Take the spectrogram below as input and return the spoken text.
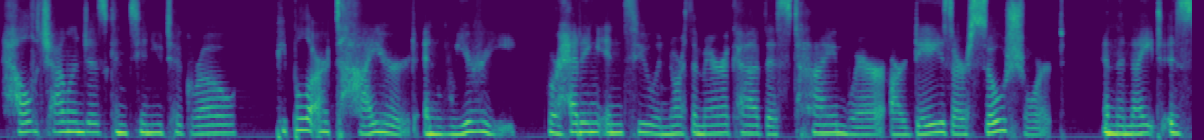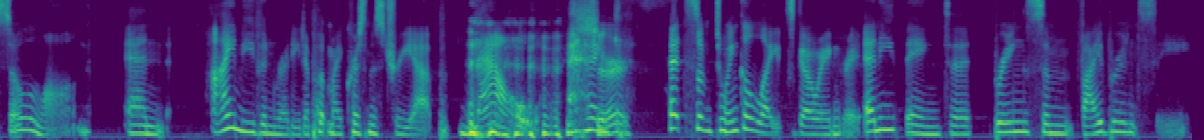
health challenges continue to grow. People are tired and weary. We're heading into, in North America, this time where our days are so short and the night is so long. And I'm even ready to put my Christmas tree up now. and Sure. Get some twinkle lights going, right? Anything to bring some vibrancy.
